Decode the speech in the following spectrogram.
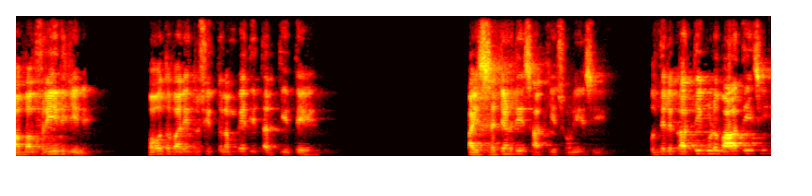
ਬਾਬਾ ਫਰੀਦ ਜੀ ਨੇ, ਬਹੁਤ ਵਾਰੀ ਤੁਸੀਂ ਤਲੰਬੇ ਦੀ ਧਰਤੀ ਤੇ ਭਾਈ ਸੱਜਣ ਦੀ ਸਾਖੀ ਸੁਣੀ ਸੀ, ਉਹ ਦਿਲਕਾਤੀ ਕਾਤੀ ਗੁੜਬਾਤ ਹੀ ਸੀ,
